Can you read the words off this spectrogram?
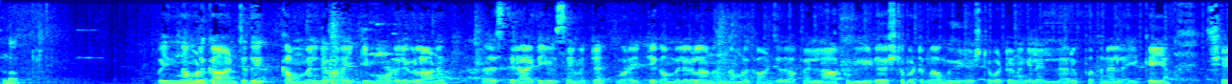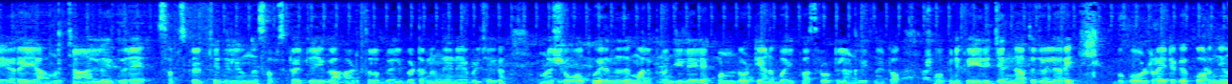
കണ്ടോ? അപ്പോൾ ഇന്ന് നമ്മൾ കാണിച്ചത് കമ്മലിന്റെ വെറൈറ്റി മോഡലുകളാണ്. സ്ഥിരമായിട്ട് യൂസ് ചെയ്യാൻ പറ്റിയ വെറൈറ്റി കമ്മലുകളാണ് നമ്മൾ കാണിച്ചത്. അപ്പോൾ എല്ലാവർക്കും വീഡിയോ ഇഷ്ടപ്പെട്ടിട്ടുണ്ടാവും. വീഡിയോ ഇഷ്ടപ്പെട്ടിട്ടുണ്ടെങ്കിൽ എല്ലാവരും ഇപ്പോൾ തന്നെ ലൈക്ക് ചെയ്യുക ഷെയർ ചെയ്യുക. നമ്മൾ ചാനൽ ഇതുവരെ സബ്സ്ക്രൈബ് ചെയ്തില്ലെങ്കിൽ ഒന്ന് സബ്സ്ക്രൈബ് ചെയ്യുക. അടുത്തുള്ള ബെൽ ബട്ടൺ ഒന്ന് എനേബിൾ ചെയ്യുക. നമ്മുടെ ഷോപ്പ് വരുന്നത് മലപ്പുറം ജില്ലയിലെ കൊണ്ടോട്ടിയാണ്. ബൈപ്പാസ് റൂട്ടിലാണ് വരുന്നത് കേട്ടോ. ഷോപ്പിന്റെ പേര് ജന്നാത്ത് ജ്വല്ലറി അപ്പോൾ ഗോൾഡ് റേറ്റ് ഒക്കെ കുറഞ്ഞു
